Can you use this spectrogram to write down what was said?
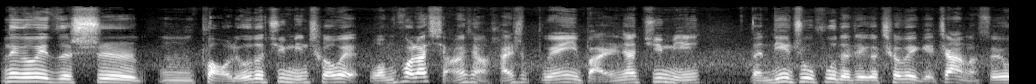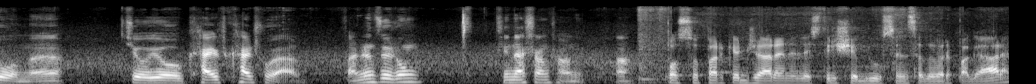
那个位置是嗯保留的居民车位。我们后来想一想，还是不愿意把人家居民本地住户的这个车位给占了，所以我们就又开开出来了。反正最终。停在商场里啊。Posso parcheggiare nelle strisce blu senza dover pagare？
